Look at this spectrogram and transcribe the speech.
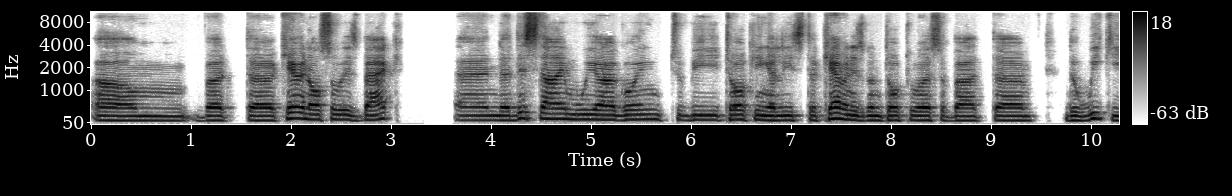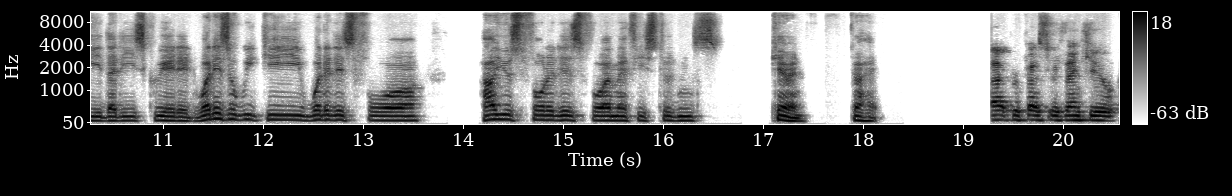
um, but uh, Karen also is back. And uh, this time we are going to be talking, at least uh, Karen is going to talk to us about um, the wiki that he's created. What is a wiki? What it is for? How useful it is for MFE students. Karen, go ahead. Hi, Professor. Thank you.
